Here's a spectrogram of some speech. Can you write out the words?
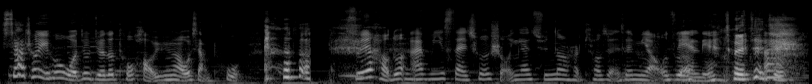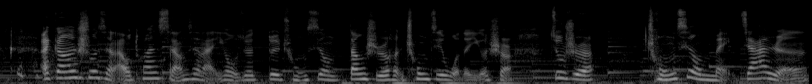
下车以后我就觉得头好晕啊，我想吐。所以好多 F 一赛车手应该去那儿挑选一些苗子。练练，对对对，哎，刚刚说起来，我突然想起来一个，我觉得对重庆当时很冲击我的一个事儿，就是重庆每家人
